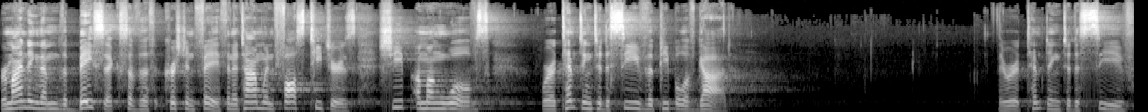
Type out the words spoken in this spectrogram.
reminding them the basics of the Christian faith in a time when false teachers, sheep among wolves, were attempting to deceive the people of God. They were attempting to deceive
